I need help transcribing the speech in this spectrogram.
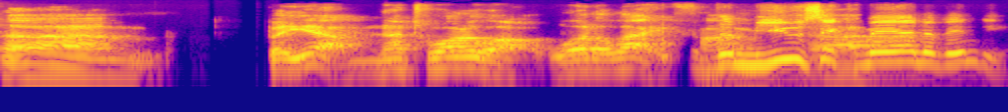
Um, but yeah, Natwarlal, what a life. huh? The music Uh, man of India.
